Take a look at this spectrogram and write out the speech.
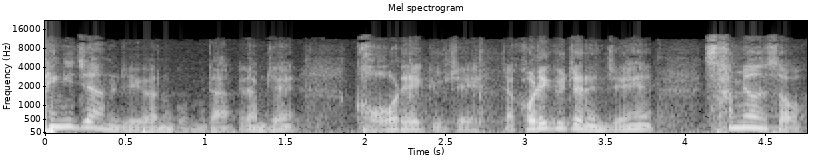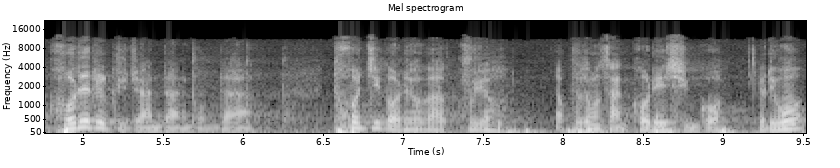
행위 제한을 얘기하는 겁니다. 그 다음 이제 거래 규제. 자, 거래 규제는 이제 사면서 거래를 규제한다는 겁니다. 토지 거래가 구역, 부동산 거래 신고, 그리고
